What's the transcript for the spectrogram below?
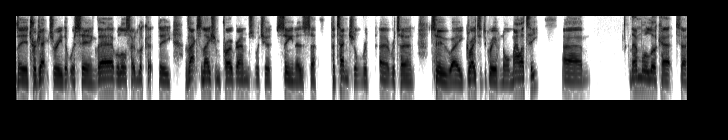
the trajectory that we're seeing there. We'll also look at the vaccination programs, which are seen as a potential re- uh, return to a greater degree of normality. Um, then we'll look at uh,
